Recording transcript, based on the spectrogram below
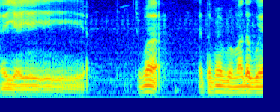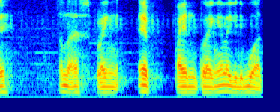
Ya iya iya iya, iya. coba itemnya belum ada gue. Kan es plank eh pain planknya lagi dibuat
